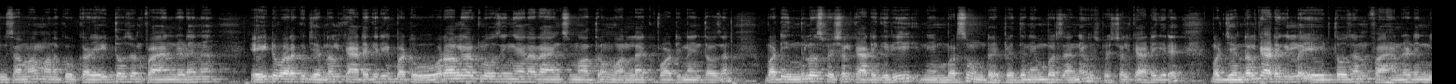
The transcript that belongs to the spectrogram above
చూసామా? మనకు ఒక ఎయిట్ థౌజండ్ ఫైవ్ హండ్రెడ్ అయినా ఎయిట్ వరకు జనరల్ కేటగిరీ బట్ ఓవరాల్గా క్లోజింగ్ అయిన ర్యాంక్స్ మాత్రం one lakh forty nine thousand. But ఇందులో స్పెషల్ కేటగిరీ నెంబర్స్ ఉంటాయి. పెద్ద నెంబర్స్ అనేవి స్పెషల్ కేటగిరీ. బట్ జనరల్ కేటగిరీలో eight thousand five hundred and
